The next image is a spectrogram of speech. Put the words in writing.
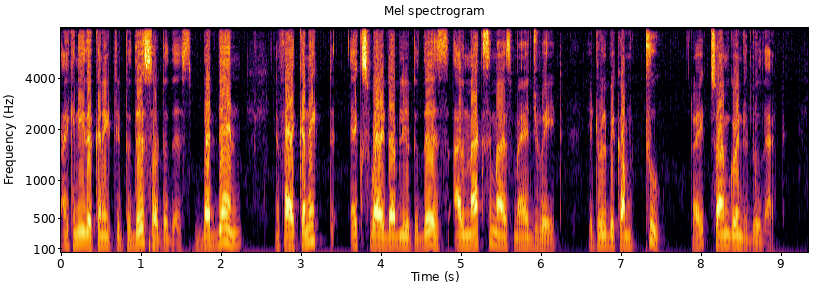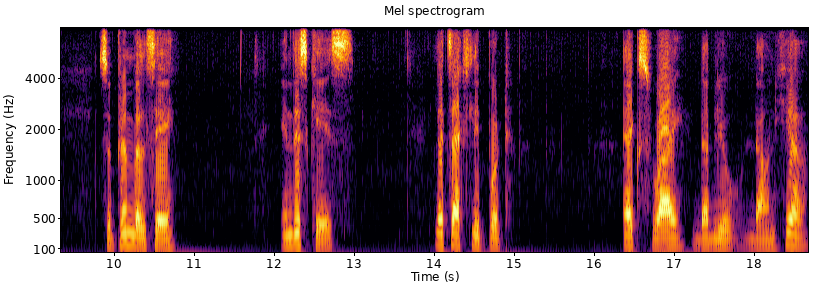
I can either connect it to this or to this, but then if I connect x y w to this I will maximize my edge weight it will become 2 right. So, I am going to do that. So, Prim will say in this case let us actually put x y w down here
